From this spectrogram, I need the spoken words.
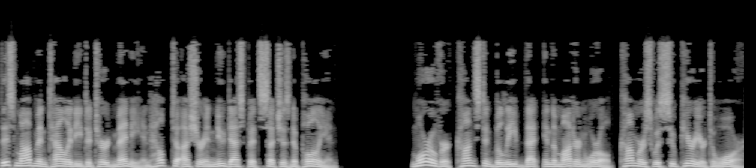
This mob mentality deterred many and helped to usher in new despots such as Napoleon. Moreover, Constant believed that, in the modern world, commerce was superior to war.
